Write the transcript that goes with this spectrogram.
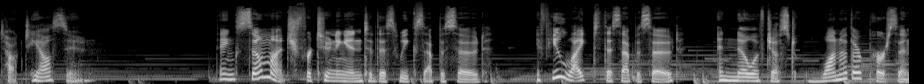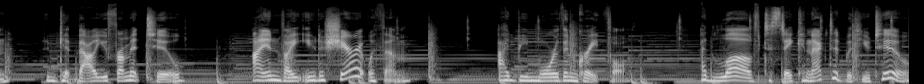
Talk to y'all soon. Thanks so much for tuning in to this week's episode. If you liked this episode and know of just one other person who'd get value from it too, I invite you to share it with them. I'd be more than grateful. I'd love to stay connected with you too.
